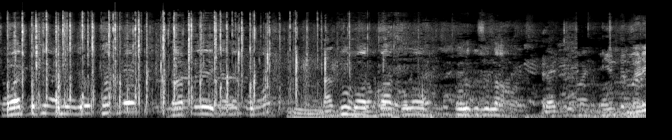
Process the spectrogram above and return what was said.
সবার প্রতি আমি অনুরোধ থাকব যাতে এখানে কোনো বিপদ বা কোনো কোনো কিছু না হয় আরে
